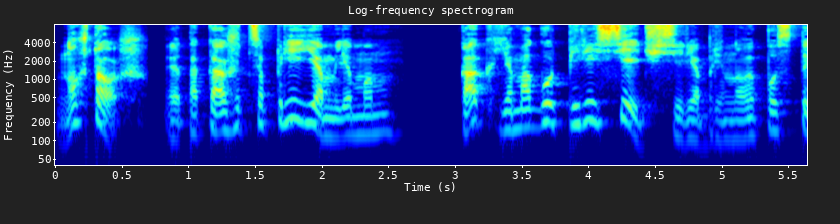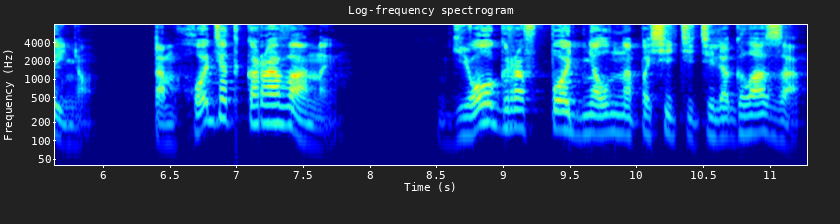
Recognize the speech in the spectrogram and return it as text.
Ну что ж, это кажется приемлемым. Как я могу пересечь Серебряную пустыню? Там ходят караваны. Географ поднял на посетителя глаза.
